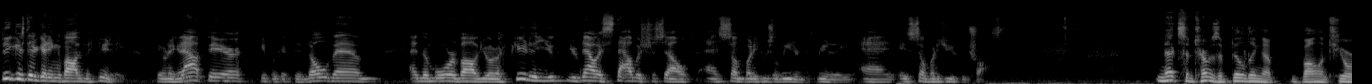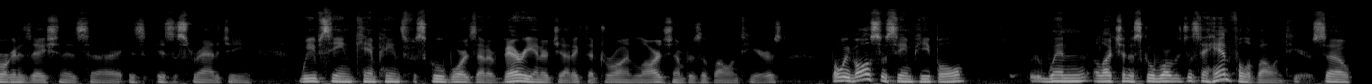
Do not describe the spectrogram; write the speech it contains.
Because they're getting involved in the community. They want to get out there, people get to know them, and the more involved you are in the community, you, you've now established yourself as somebody who's a leader in the community and is somebody who you can trust. Next, in terms of building a volunteer organization, is uh, is is a strategy. We've seen campaigns for school boards that are very energetic, that draw in large numbers of volunteers, but we've also seen people win election a school board with just a handful of volunteers. So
